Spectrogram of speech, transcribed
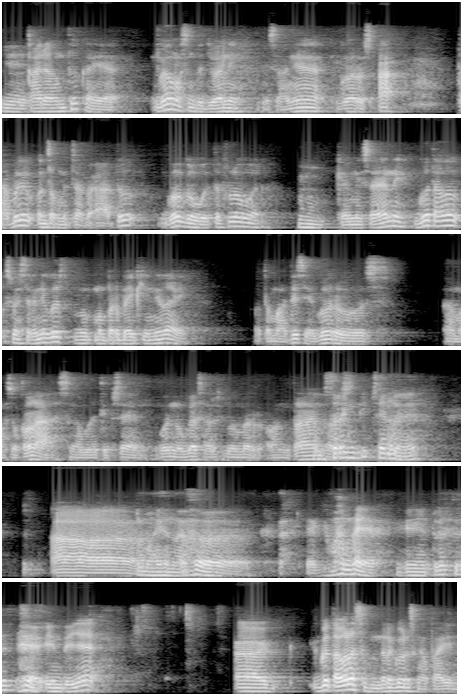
Iya. kadang tuh kayak gue pasang tujuan nih misalnya gue harus A tapi untuk mencapai A tuh gue go with the flow. Hmm. kayak misalnya nih gue tahu semester ini gue memperbaiki nilai otomatis ya gue harus uh, masuk kelas nggak boleh tipsen gue nugas harus benar on time harus- Sering tipsen lo ya? Ah, Lumayan lah. ya gimana ya Iya, terus terus. intinya gue tau lah sebenarnya gue harus ngapain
